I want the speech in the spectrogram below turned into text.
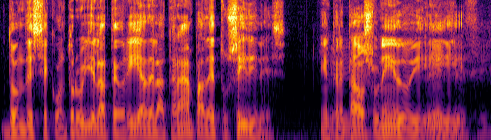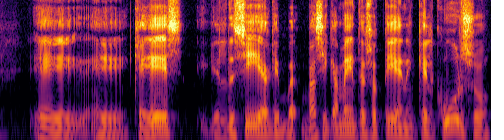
donde se construye la teoría de la trampa de Tucídides entre Estados Unidos y, eh, eh, que es, él decía que básicamente sostienen que el curso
